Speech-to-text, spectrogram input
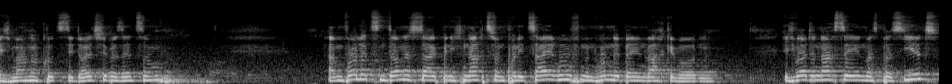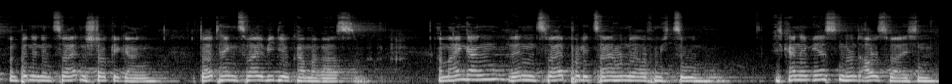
Ich mache noch kurz die deutsche Übersetzung. Am vorletzten Donnerstag bin ich nachts von Polizeirufen und Hundebellen wach geworden. Ich wollte nachsehen, was passiert und bin in den zweiten Stock gegangen. Dort hängen zwei Videokameras. Am Eingang rennen zwei Polizeihunde auf mich zu. Ich kann dem ersten Hund ausweichen.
